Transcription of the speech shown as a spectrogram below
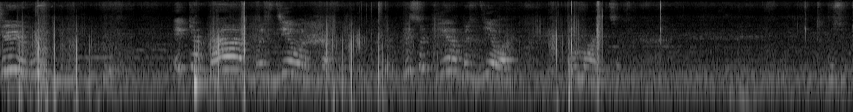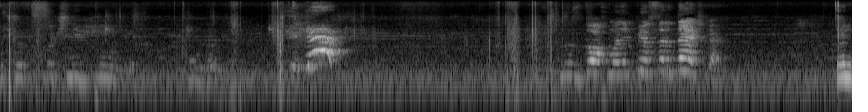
Чую І кірка без діла ржати. І сокира без діла ламається. Типу заточу як сочний бургер. Ну здох, мене пів сердечка. М,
